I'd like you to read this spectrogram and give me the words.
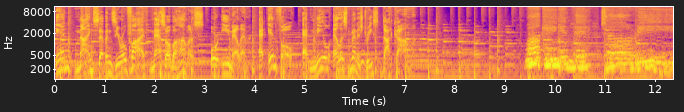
N9705, Nassau, Bahamas, or email him at info at neilellisministries.com. Walking in victory.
